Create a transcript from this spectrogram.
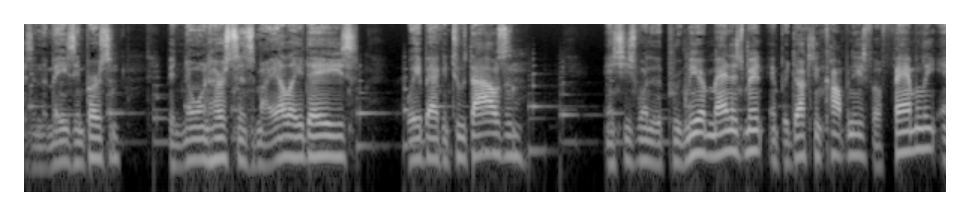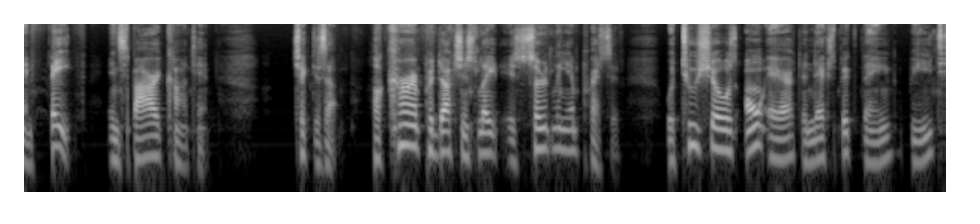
is an amazing person. Been knowing her since my LA days, way back in 2000. And she's one of the premier management and production companies for family and faith inspired content. Check this out. Her current production slate is certainly impressive, with two shows on air The Next Big Thing, BET,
